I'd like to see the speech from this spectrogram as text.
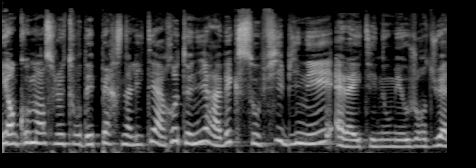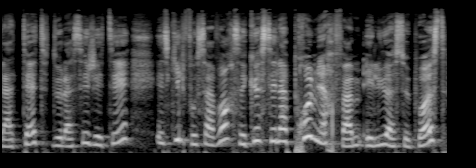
Et on commence le tour des personnalités à retenir avec Sophie Binet. Elle a été nommée aujourd'hui à la tête de la CGT. Et ce qu'il faut savoir, c'est que c'est la première femme élue à ce poste.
